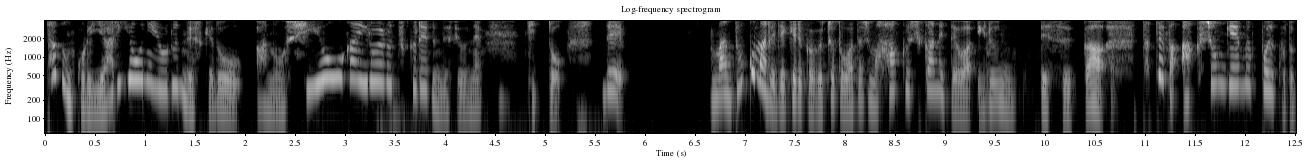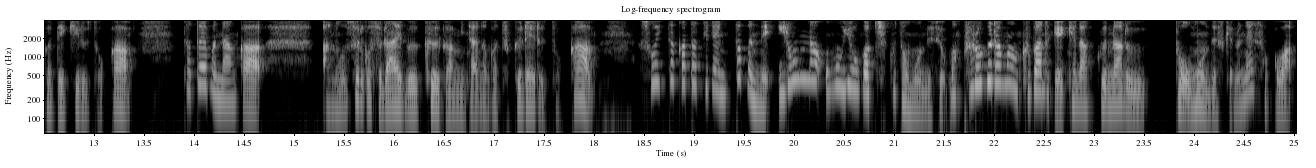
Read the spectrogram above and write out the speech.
多分これやりようによるんですけど、あの、仕様がいろいろ作れるんですよね。きっと。で、まあ、どこまでできるかがちょっと私も把握しかねてはいるんですが、例えばアクションゲームっぽいことができるとか、例えばなんか、あの、それこそライブ空間みたいなのが作れるとか、そういった形で多分ね、いろんな応用が効くと思うんですよ。まあ、プログラムを配らなきゃいけなくなると思うんですけどね、そこは。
